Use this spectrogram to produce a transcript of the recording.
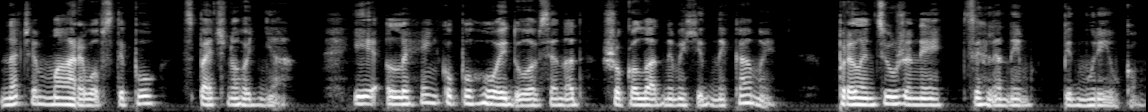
наче марево в степу спечного дня, і легенько погойдувався над шоколадними хідниками, приланцюжений цегляним підмурівком.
